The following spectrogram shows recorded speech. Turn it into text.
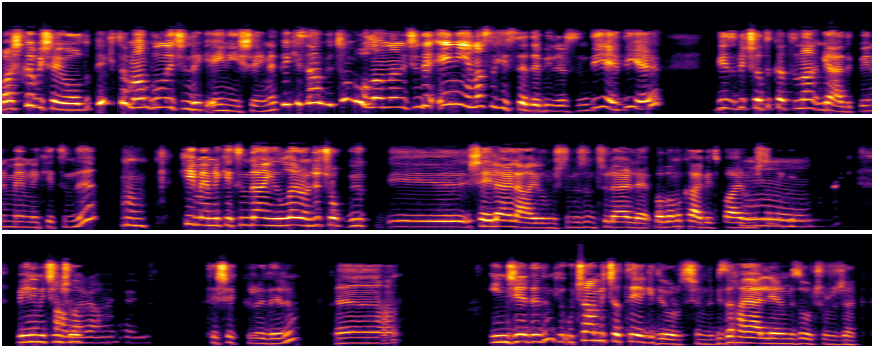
başka bir şey oldu. Peki tamam bunun içindeki en iyi şey ne? Peki sen bütün bu olanların içinde en iyi nasıl hissedebilirsin diye diye biz bir çatı katına geldik benim memleketimde. Ki memleketimden yıllar önce çok büyük şeylerle ayrılmıştım, üzüntülerle. Babamı kaybedip ayrılmıştım. Hmm. Benim için çok Allah rahmet eylesin. Teşekkür ederim. Ee, İnci'ye dedim ki uçan bir çatıya gidiyoruz şimdi. Bizi hayallerimize uçuracak.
